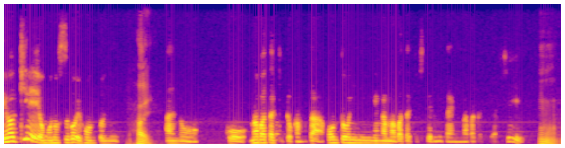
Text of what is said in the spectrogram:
絵は綺麗よ、ものすごい、本当に。はい。あの、こう、瞬きとかもさ、本当に人間が瞬きしてるみたいに瞬きやし、うん。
